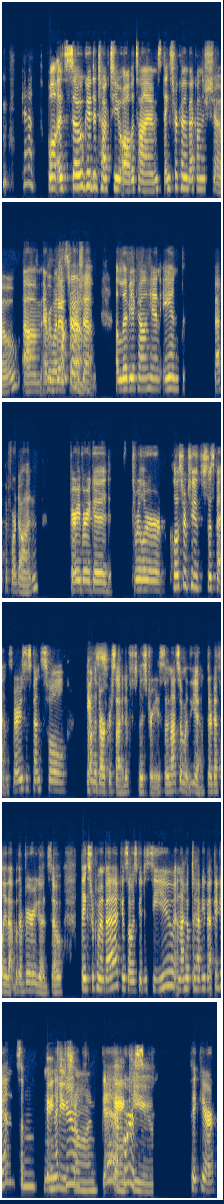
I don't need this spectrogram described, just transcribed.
yeah. Well, it's so good to talk to you all the times. Thanks for coming back on the show. Um, everyone to rush. Olivia Callahan and Back Before Dawn. Very, very good thriller, closer to suspense, very suspenseful yes. on the darker side of mysteries. So not so much, yeah, they're definitely that, but they're very good. So thanks for coming back. It's always good to see you, and I hope to have you back again some Thank next you, year. Shawn. Yeah, Thank of course. You. Take care.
